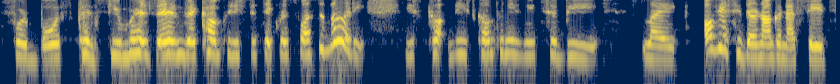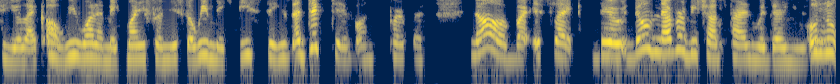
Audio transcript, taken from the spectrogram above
for both consumers and the companies to take responsibility. These co- these companies need to be like obviously they're not gonna say to you like oh we want to make money from you so we make these things addictive on purpose no but it's like they they'll never be transparent with their users Oh no,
